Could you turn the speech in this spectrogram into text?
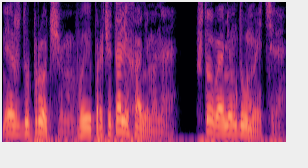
«Между прочим, вы прочитали Ханимана? Что вы о нем думаете?»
